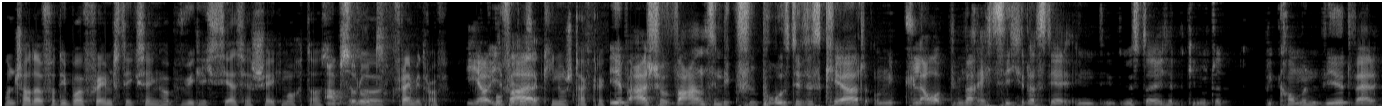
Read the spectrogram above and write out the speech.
Und schaut auf die paar Frames, die ich gesehen habe, wirklich sehr, sehr schön gemacht aus. Absolut. Also, freue mich drauf. Ja, ich Hoffe, dass er Kino stark kriegt. Ich habe auch schon wahnsinnig viel Positives gehört und ich glaube, bin mir recht sicher, dass der in, in Österreich einen Kinostart bekommen wird, weil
